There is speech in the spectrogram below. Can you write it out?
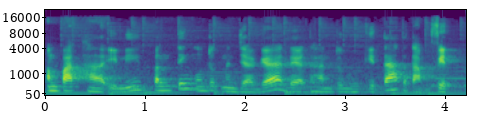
Empat hal ini penting untuk menjaga daya tahan tubuh kita tetap fit.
